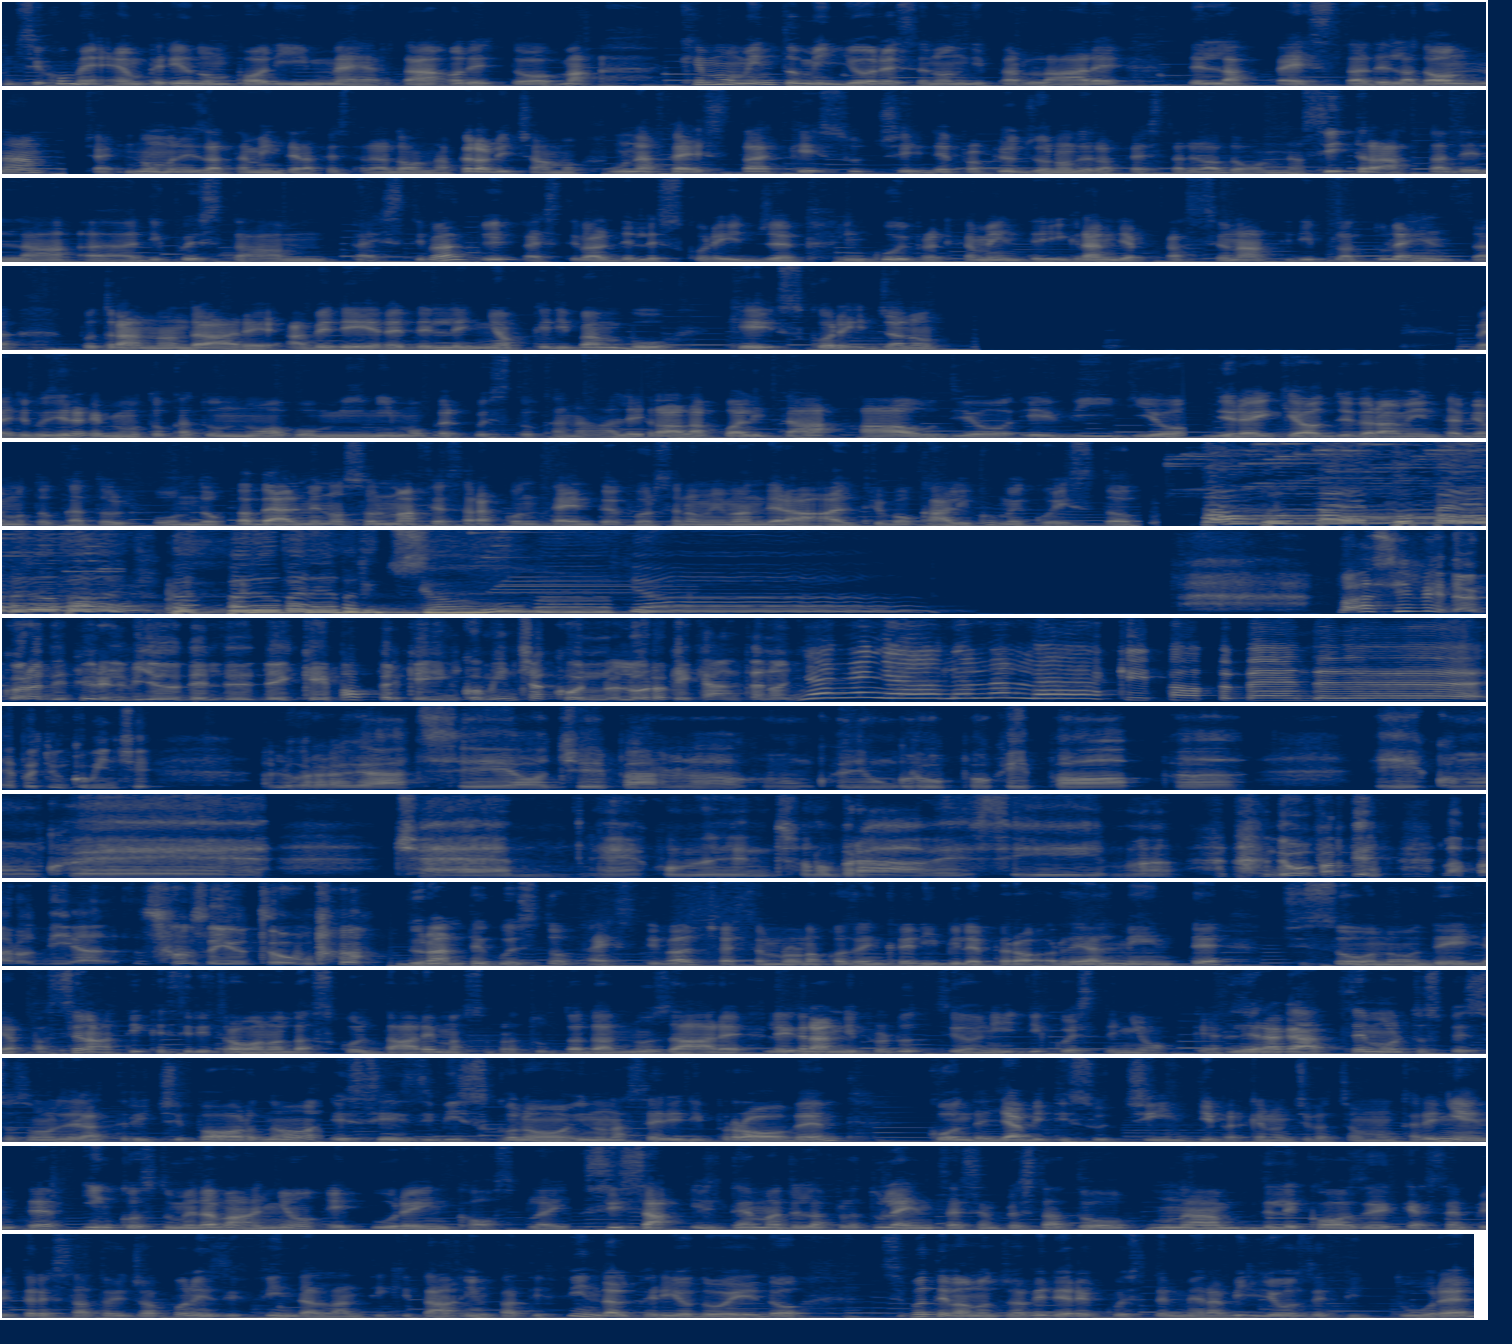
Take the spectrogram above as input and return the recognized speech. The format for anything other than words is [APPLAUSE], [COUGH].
siccome è un periodo un po' di merda ho detto ma che momento migliore se non di parlare della festa della donna? Cioè, non esattamente la festa della donna, però diciamo una festa che succede proprio il giorno della festa della donna. Si tratta della, uh, di questa um, festival, il Festival delle Scoregge, in cui praticamente i grandi appassionati di flatulenza potranno andare a vedere delle gnocche di bambù che scoreggiano. Beh, devo dire che abbiamo toccato un nuovo minimo per questo canale. Tra la qualità audio e video Direi che oggi veramente abbiamo toccato il fondo. Vabbè, almeno Sol Mafia sarà contento e forse non mi manderà altri vocali come questo Ma si vede ancora di più nel video del, del, del K-pop perché incomincia con loro che cantano gna gna gna la la la K-pop band e poi tu incominci. Allora ragazzi oggi parlo comunque di un gruppo K-pop e comunque cioè, eh, come sono brave, sì, ma [LAUGHS] devo farti la parodia su, su, YouTube. [LAUGHS] Durante questo festival, cioè sembra una cosa incredibile, però realmente ci sono degli appassionati che si ritrovano ad ascoltare, ma soprattutto ad annusare le grandi produzioni di queste gnocche. Le ragazze molto spesso sono delle attrici porno e si esibiscono in una serie di prove con degli abiti succinti perché non ci facciamo mancare niente, in costume da bagno eppure in cosplay. Si sa, il tema della flatulenza è sempre stato una delle cose che ha sempre interessato ai giapponesi fin dall'antichità, infatti fin dal periodo Edo si potevano già vedere queste meravigliose pitture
